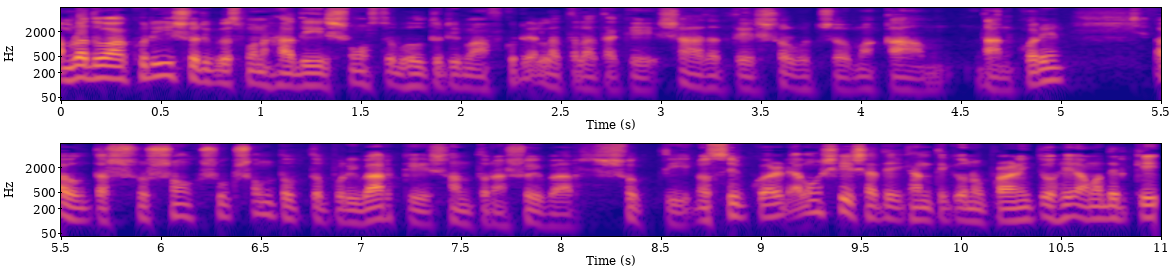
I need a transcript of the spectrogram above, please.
আমরা দোয়া করি শরীফ ওসমান হাদির সমস্ত ভুল ত্রুটি মাফ করে আল্লাহ তালা তাকে শাহাদাতের সর্বোচ্চ মাকাম দান করেন এবং তার সুখ সন্তপ্ত পরিবারকে সান্ত্বনা সইবার শক্তি নসিব করেন এবং সেই সাথে এখান থেকে অনুপ্রাণিত হয়ে আমাদেরকে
